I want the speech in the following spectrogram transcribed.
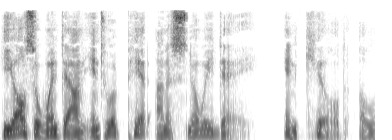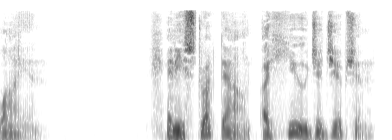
He also went down into a pit on a snowy day and killed a lion. And he struck down a huge egyptian.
